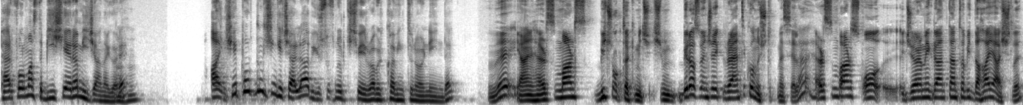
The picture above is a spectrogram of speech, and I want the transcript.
performans da bir işe yaramayacağına göre. Hı hı. Aynı şey Portland için geçerli abi Yusuf Nurkic ve Robert Covington örneğinde. Ve yani Harrison Barnes birçok takım için. Şimdi biraz önce Grant'i konuştuk mesela. Harrison Barnes o Jeremy Grant'ten tabii daha yaşlı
